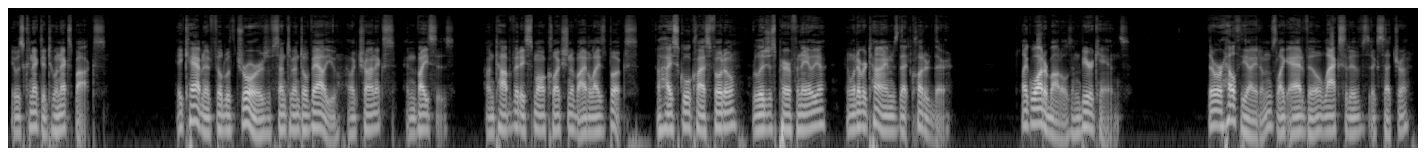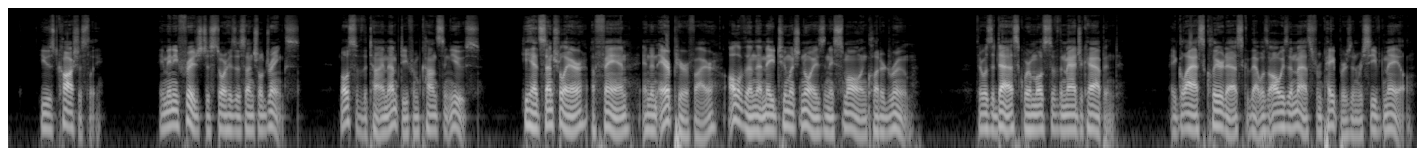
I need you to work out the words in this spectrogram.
It was connected to an Xbox a cabinet filled with drawers of sentimental value, electronics, and vices. On top of it, a small collection of idolized books, a high school class photo, religious paraphernalia, and whatever times that cluttered there. Like water bottles and beer cans. There were healthy items like Advil, laxatives, etc., used cautiously. A mini fridge to store his essential drinks, most of the time empty from constant use. He had central air, a fan, and an air purifier, all of them that made too much noise in a small and cluttered room. There was a desk where most of the magic happened. A glass, clear desk that was always a mess from papers and received mail.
